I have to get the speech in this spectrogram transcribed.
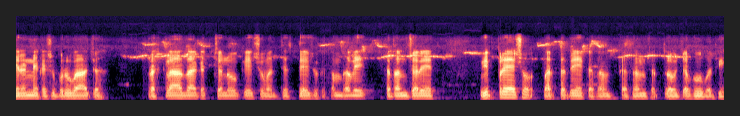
ಹಿರಣ್ಯಕಶಿಪುರುವಾಚ ಪ್ರಹ್ಲಾದ ಕಚ್ಚ ಲೋಕೇಶು ಮಧ್ಯಸ್ಥೇಶು ಕಥಂ ಭವೇ ಕಥಂ ಚರೇತ್ ವಿಪ್ರೇಶು ವರ್ತತೆ ಕಥಂ ಕಥಂ ಶತ್ರು ಚ ಭೂಪತಿ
